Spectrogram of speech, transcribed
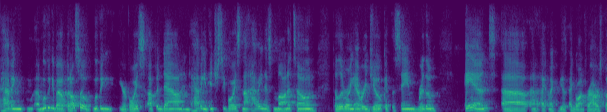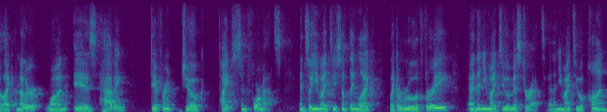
having uh, moving about, but also moving your voice up and down and having an interesting voice, not having this monotone, delivering every joke at the same rhythm and uh, I, I, can go on for hours, but like another one is having different joke types and formats. And so you might do something like like a rule of three, and then you might do a misdirect, and then you might do a pun.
